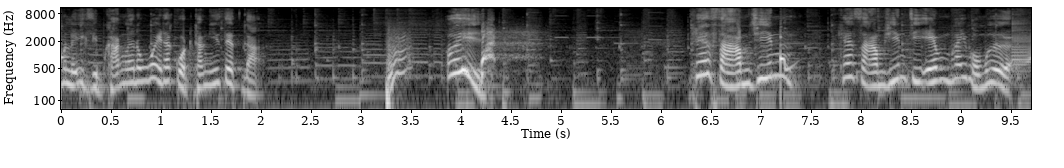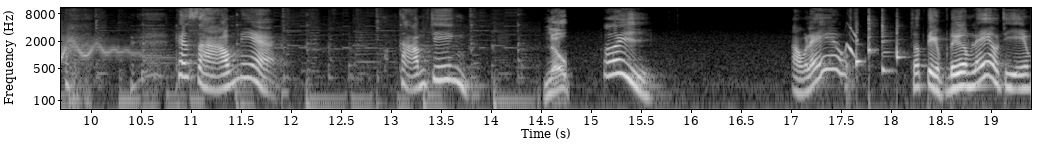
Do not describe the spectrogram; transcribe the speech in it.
มันเหลืออีกสิบครั้งแล้วนะเว้ย ถ้ากดครั้งนี้เสร็จอะเฮ้ย แค่สามชิ้น แค่สามชิ้น GM ให้ผมเถอะ แค่สามเนี่ยถามจริง Nope. เฮ้ย เอาแล้ว สเต็ปเดิมแล้ว GM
